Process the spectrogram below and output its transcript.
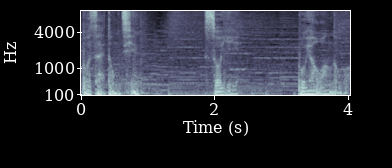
不再动情，所以不要忘了我，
